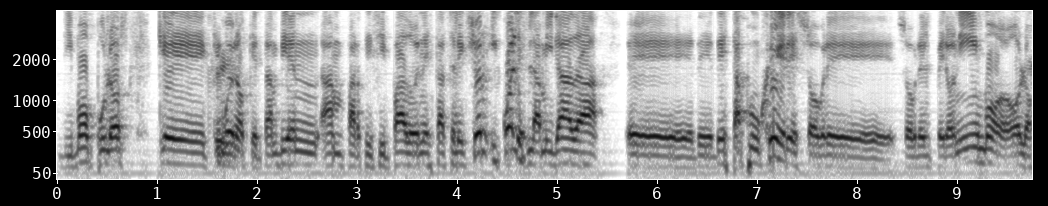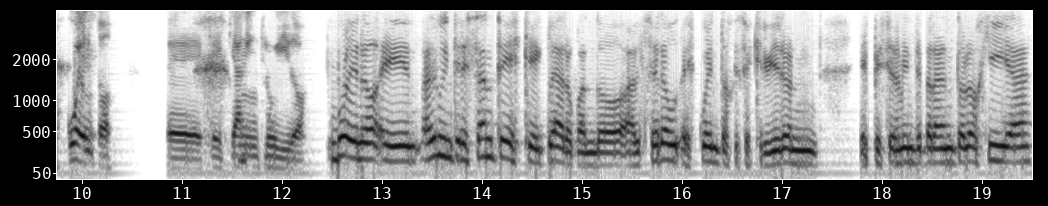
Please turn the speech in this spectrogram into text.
Dimópulos, que, bueno, que también han participado en esta selección. ¿Y cuál es la mirada eh, de, estas mujeres sobre, sobre el peronismo o los cuentos eh, que, han incluido? Bueno, eh, algo interesante es que, claro, cuando al ser cuentos que se escribieron especialmente para antología,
